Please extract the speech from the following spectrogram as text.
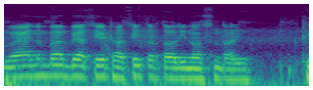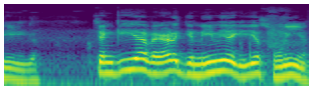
ਮੋਬਾਈਲ ਨੰਬਰ 8288433947 ਠੀਕ ਆ। ਚੰਗੀ ਆ ਵੈੜ ਜਿੰਨੀ ਵੀ ਹੈਗੀ ਆ ਸੋਹਣੀ ਆ।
